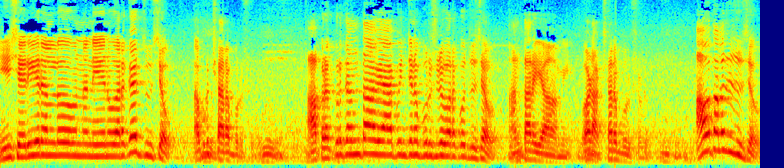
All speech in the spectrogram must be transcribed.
ఈ శరీరంలో ఉన్న నేను వరకే చూసావు అప్పుడు క్షర పురుషుడు. ఆ ప్రకృతి అంతా వ్యాపించిన పురుషుడి వరకు చూసావు అంతర్యామి. వాడు అక్షర పురుషుడు. అవతలది చూసావు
